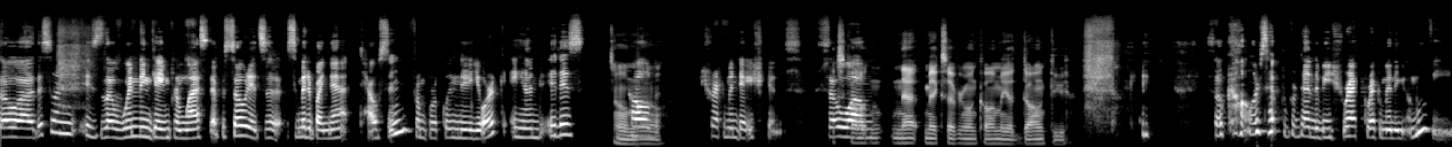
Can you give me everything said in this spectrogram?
So uh, this one is the winning game from last episode. It's uh, submitted by Nat Towson from Brooklyn, New York, and it is Oh called no. recommendations. It's So called um, Net makes everyone call me a donkey. So callers have to pretend to be Shrek recommending a movie.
